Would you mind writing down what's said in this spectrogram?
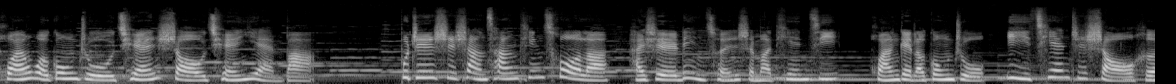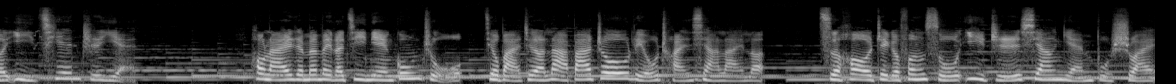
还我公主全手全眼吧！不知是上苍听错了，还是另存什么天机，还给了公主一千只手和一千只眼。后来人们为了纪念公主，就把这腊八粥流传下来了。此后，这个风俗一直香延不衰。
